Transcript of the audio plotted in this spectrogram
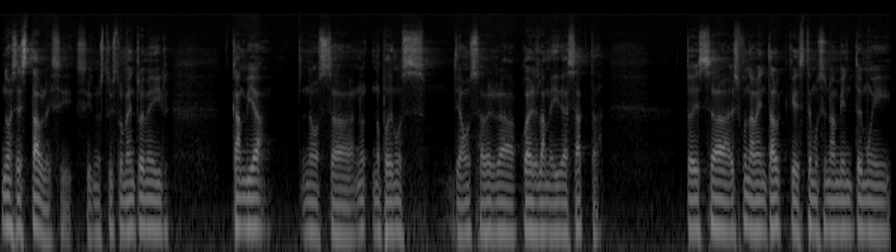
no es estable, si, si, nuestro instrumento de medir cambia, nos, uh, no, no, podemos digamos, saber la, cuál es la medida exacta. Entonces es fundamental que estemos en un ambiente muy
